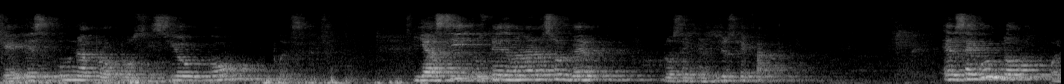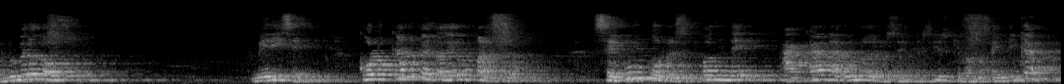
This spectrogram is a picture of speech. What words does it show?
Que es una proposición compuesta. Y así ustedes van a resolver los ejercicios que faltan. El segundo, o el número 2, me dice, colocar verdadero o falso según corresponde a cada uno de los ejercicios que vamos a indicar.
